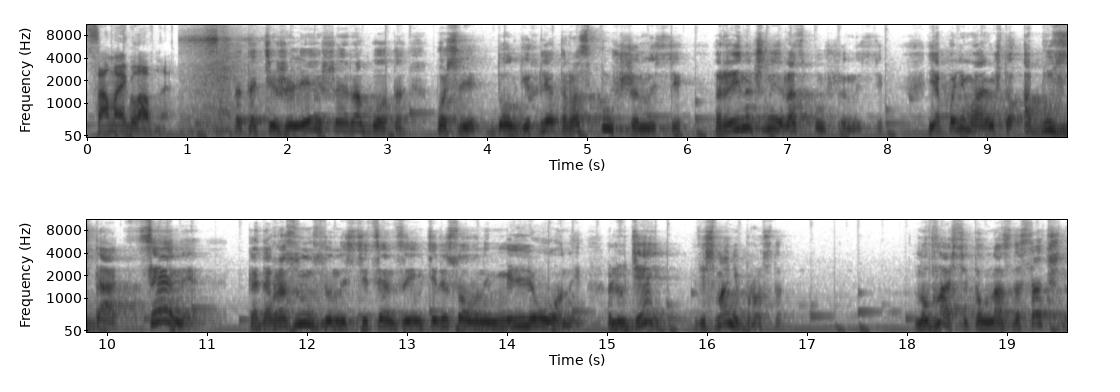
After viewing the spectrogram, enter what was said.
самое главное. Это тяжелейшая работа после долгих лет распущенности, рыночной распущенности. Я понимаю, что обуздать цены когда в разнузданности цен заинтересованы миллионы людей, весьма непросто. Но власти-то у нас достаточно.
